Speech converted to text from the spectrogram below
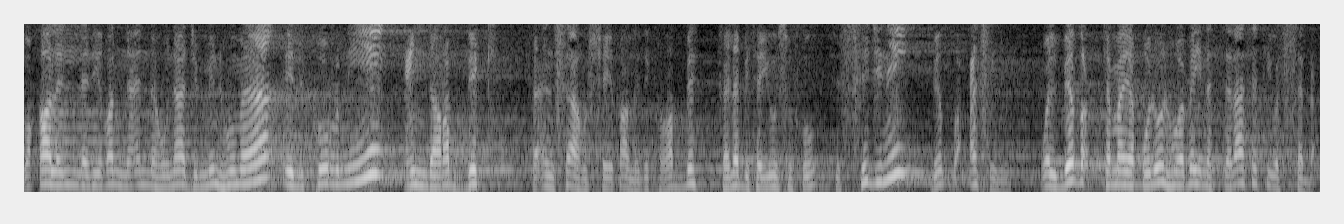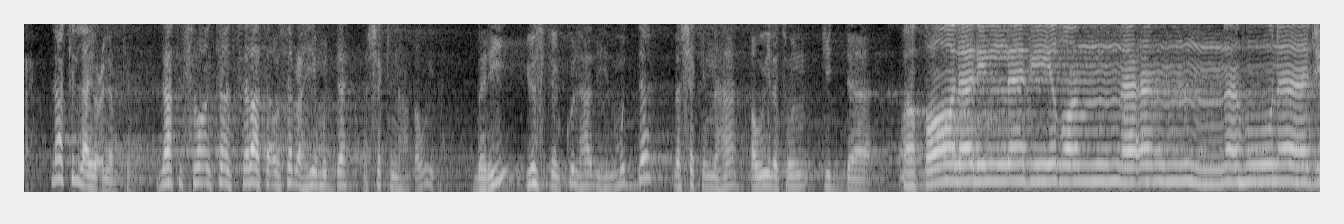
وقال للذي ظن أنه ناج منهما اذكرني عند ربك. فأنساه الشيطان ذكر ربه فلبث يوسف في السجن بضع سنين. والبضع كما يقولون هو بين الثلاثة والسبعة. لكن لا يعلم كم لكن سواء كانت ثلاثة أو سبعة هي مدة لا شك أنها طويلة. بريء يسجن كل هذه المدة لا شك أنها طويلة جدا. وقال للذي ظن أنه ناج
